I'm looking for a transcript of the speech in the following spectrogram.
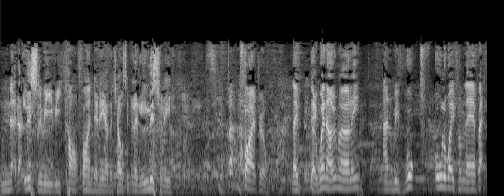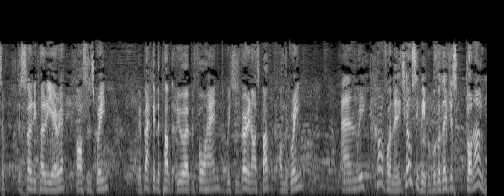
no literally we, we can't find any other Chelsea. Literally, fire drill. They they went home early, and we've walked all the way from there back to the Sloaney Pony area, Parsons Green. We're back in the pub that we were beforehand, which is a very nice pub on the green, and we can't find any Chelsea people because they've just gone home.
